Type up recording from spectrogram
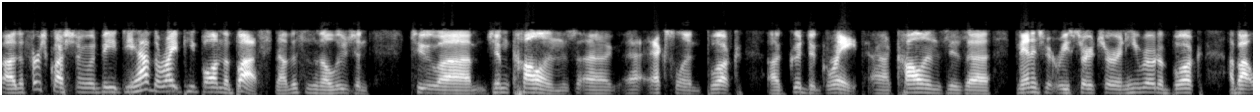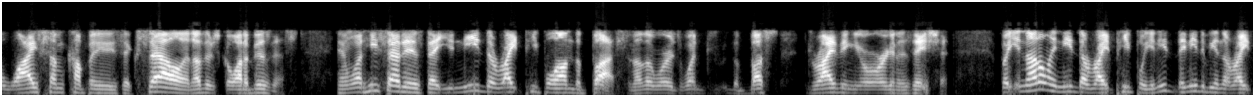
uh, the first question would be, do you have the right people on the bus? Now, this is an allusion to uh, Jim Collins' uh, excellent book, uh, Good to Great. Uh, Collins is a management researcher, and he wrote a book about why some companies excel and others go out of business. And what he said is that you need the right people on the bus. In other words, what the bus driving your organization. But you not only need the right people, you need they need to be in the right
